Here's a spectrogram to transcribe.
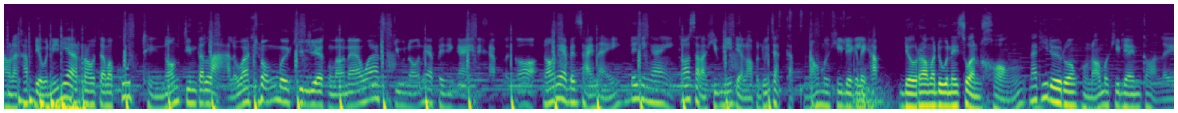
เอาละครับเดี๋ยววันนี้เนี่ยเราจะมาพูดถึงน้องจินตลาหรือว่าน้องเมอร์คิวเรียของเรานะว่าสกิลน้องเนี่ยเป็นยังไงนะครับแล้วก็น้องเนี่ยเป็นสายไหนเล่นยังไง ก็สำหรับคลิปนี้เดี๋ยวเราไปรู้จักกับน้องเมอร์คิวเรียกันเลยครับ เดี๋ยวเรามาดูในส่วนของหน้าที่โดยรวมของน้องเมอร์คิเรียนก่อนเลย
